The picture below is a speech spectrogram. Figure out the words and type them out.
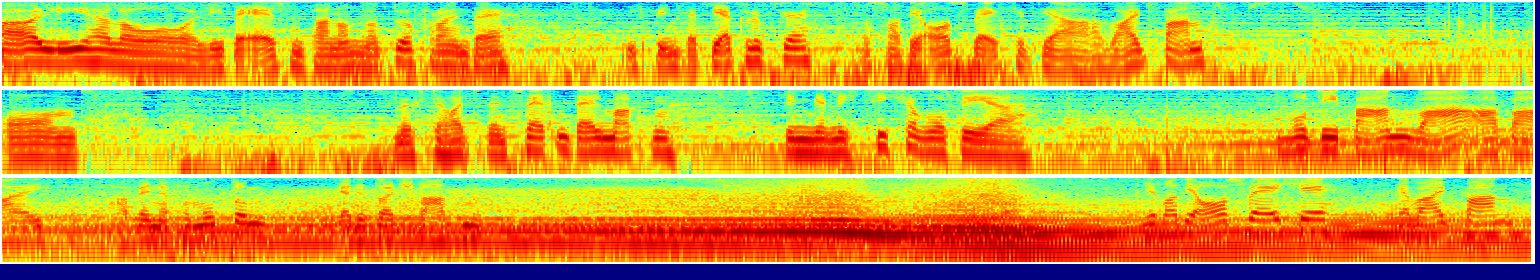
Hallo, liebe Eisenbahn- und Naturfreunde. Ich bin bei Berglücke. Das war die Ausweiche der Waldbahn. Und möchte heute den zweiten Teil machen. Bin mir nicht sicher, wo, der, wo die Bahn war, aber ich habe eine Vermutung, werde dort starten. Hier war die Ausweiche der Waldbahn.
